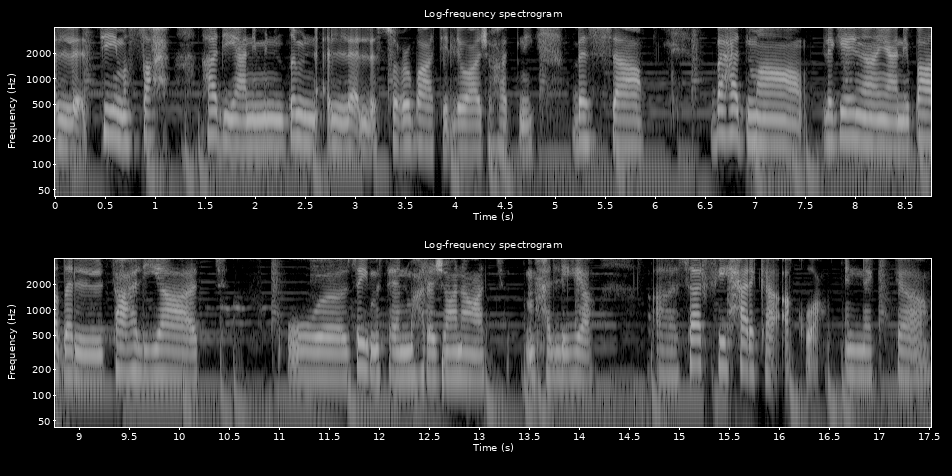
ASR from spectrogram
ال team الصح. هذه يعني من ضمن ال- الصعوبات اللي واجهتني. بس آه، بعد ما لقينا يعني بعض الفعاليات وزي مثلا مهرجانات محلية آه، صار في حركة أقوى إنك آه،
